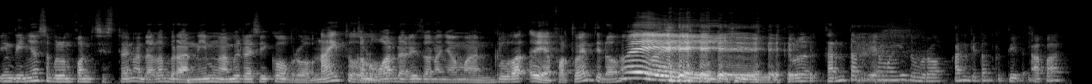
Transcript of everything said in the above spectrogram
intinya sebelum konsisten adalah berani mengambil resiko bro. Nah itu. Keluar dari zona nyaman. Keluar eh ya 420 dong. Wey, keluar karena tapi emang gitu bro. Kan kita peti- apa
